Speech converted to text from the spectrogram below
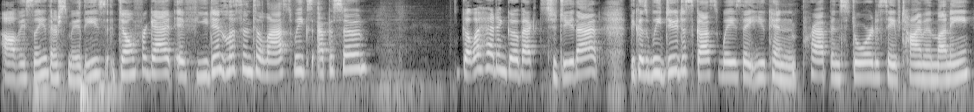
Obviously, they're smoothies. Don't forget if you didn't listen to last week's episode, go ahead and go back to do that because we do discuss ways that you can prep and store to save time and money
